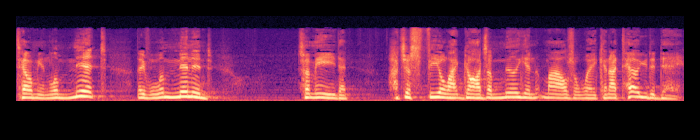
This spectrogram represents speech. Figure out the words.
tell me and lament, they've lamented to me that I just feel like God's a million miles away. Can I tell you today?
